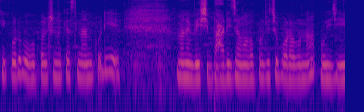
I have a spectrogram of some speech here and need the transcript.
কি করব? গোপাল সোনাকে স্নান করিয়ে মানে বেশি ভারী জামা কাপড় কিছু পরাবো না। ওই যে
